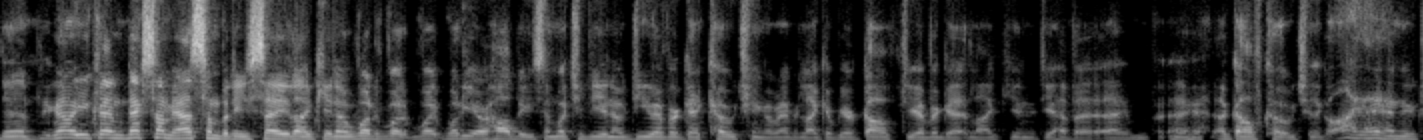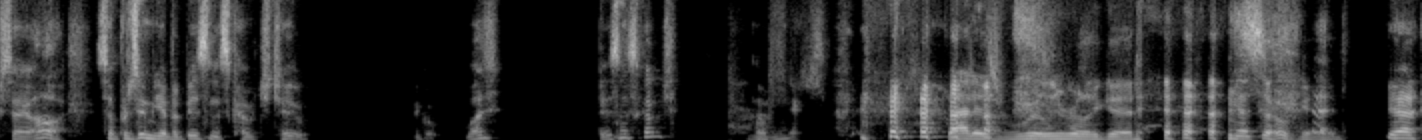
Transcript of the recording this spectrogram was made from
yeah, you know, you can next time you ask somebody, say like, you know, what what what what are your hobbies? How much of you know do you ever get coaching or maybe like if you're golf, do you ever get like you know do you have a um, a, a golf coach? And they go, oh yeah, and you say, oh, so presume you have a business coach too. They go, what? Business coach? Perfect. that is really really good. so good. Yeah.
